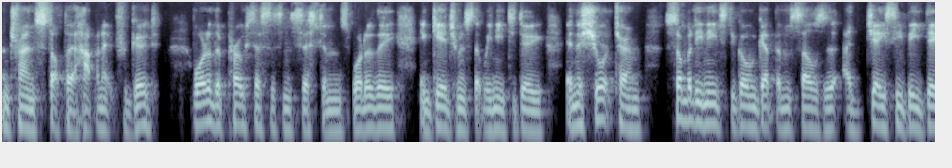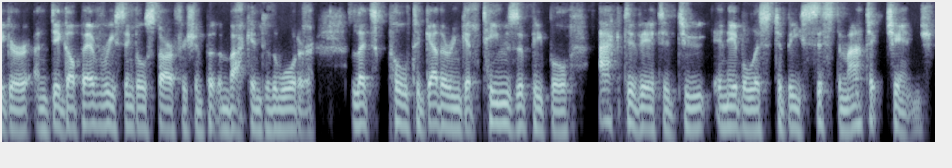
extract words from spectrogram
and try and stop it happening for good What are the processes and systems? What are the engagements that we need to do? In the short term, somebody needs to go and get themselves a, a JCB digger and dig up every single starfish and put them back into the water. Let's pull together and get teams of people activated to enable this to be systematic change.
